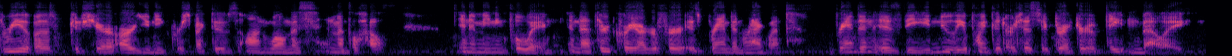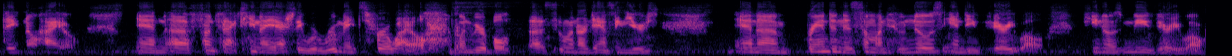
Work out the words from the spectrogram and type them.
three of us could share our unique perspectives on wellness and mental health in a meaningful way. And that third choreographer is Brandon Ragland. Brandon is the newly appointed artistic director of Dayton Ballet in Dayton, Ohio. And uh, fun fact, he and I actually were roommates for a while when we were both uh, still in our dancing years. And um, Brandon is someone who knows Andy very well. He knows me very well.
